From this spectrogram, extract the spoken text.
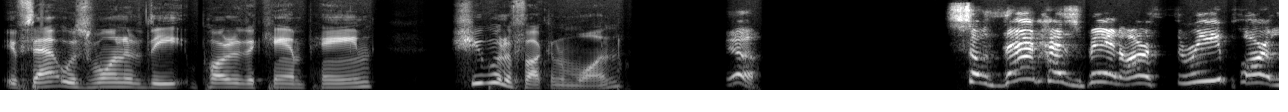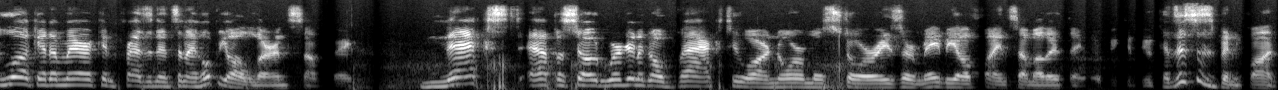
if that was one of the part of the campaign, she would have fucking won. Yeah. So that has been our three part look at American presidents, and I hope you all learned something. Next episode, we're going to go back to our normal stories, or maybe I'll find some other thing that we can do because this has been fun.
